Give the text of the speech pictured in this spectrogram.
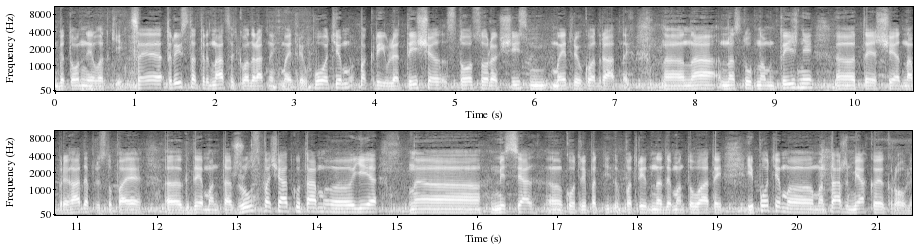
бетонні лотки. Це 313 квадратних метрів. Потім покрівля 1146 метрів квадратних. Е, На наступному тижні теж ще одна бригада приступає е, к демонтажу. Спочатку там е, є е, місця, е, котрі потрібно демонтувати, і потім е, монтаж м'якої кровлі.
